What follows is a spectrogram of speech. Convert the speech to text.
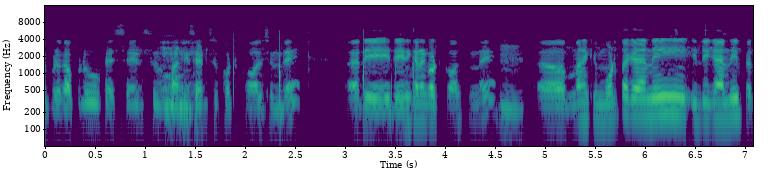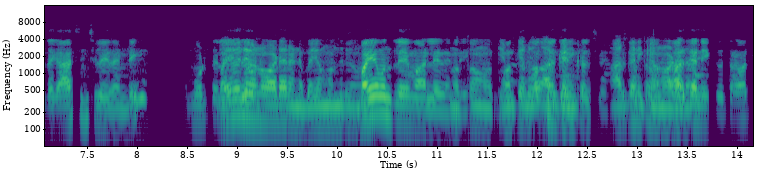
ఎప్పటికప్పుడు పెస్టిసైడ్స్ ఫంగిసైడ్స్ కొట్టుకోవాల్సిందే. అది దేనికైనా కొట్టుకోవాల్సిందే. మనకి ముడత కానీ ఇది కానీ పెద్దగా ఆశించలేదండి. ఏమైనా వాడారండి బయో మందులు ఏమైనా? భయవంతులు ఏం వాడలేదండి మొత్తం కెమికల్ మొత్తం కెమికల్స్ ఆర్గానిక్ ఏమైనా వాడారా? ఆర్గానిక్ తర్వాత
